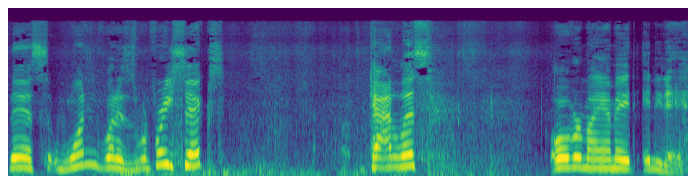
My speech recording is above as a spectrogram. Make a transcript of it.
this one, what is this, 146 Catalyst over my M8 any day.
